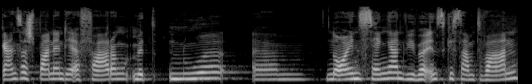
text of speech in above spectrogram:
Ganz eine spannende Erfahrung mit nur ähm, neun Sängern, wie wir insgesamt waren.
